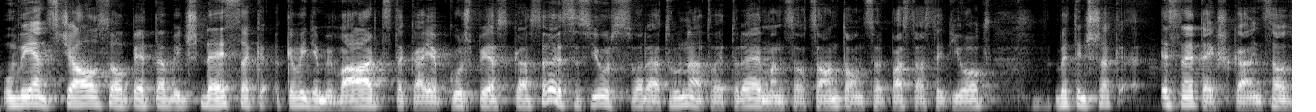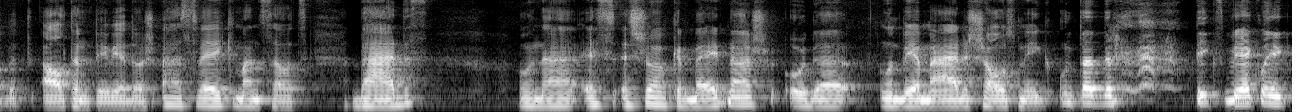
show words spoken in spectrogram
Un viens čalis vēl pie tā, viņš nesaka, ka viņam ir vārds, tā kā jebkurš piesakās, es esmu jūras, varētu runāt, vai tur ej, man sauc Antons, var pastāstīt joks. Bet viņš saka, es neteikšu, kā viņu sauc, bet alternatīvi iedošu, sveiki, man sauc Bēdas. Un uh, es, es šovakar mēģināšu, un, uh, un vienmēr ir šausmīgi. Un tad ir tik smieklīgi,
